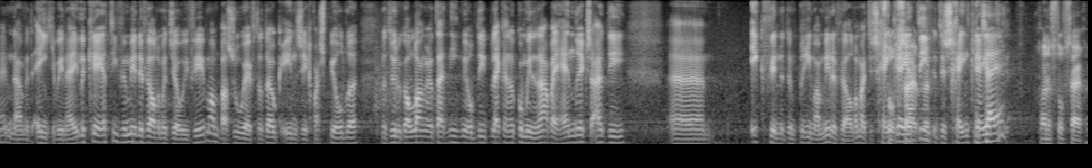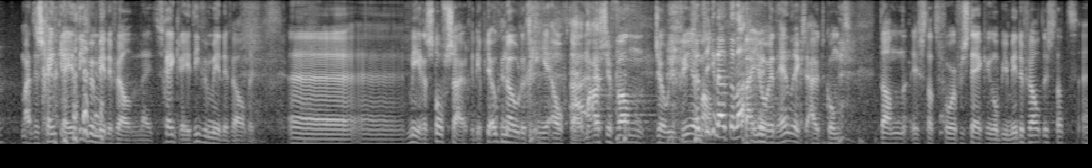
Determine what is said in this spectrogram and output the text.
uh, nou met eentje weer een hele creatieve middenvelder met Joey Veerman. Bazou heeft dat ook in zich, maar speelde natuurlijk al langere tijd niet meer op die plek. En dan kom je daarna bij Hendricks uit die, uh, ik vind het een prima middenvelder, maar het is geen creatief. Het is geen creatief. Gewoon een stofzuiger. Maar het is geen creatieve middenvelder. Nee, het is geen creatieve middenvelder. Uh, meer een stofzuiger. Die heb je ook nodig in je elftal. Maar als je van Joey Veerman nou bij Jorrit Hendricks uitkomt dan is dat voor versterking op je middenveld is dat, uh,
